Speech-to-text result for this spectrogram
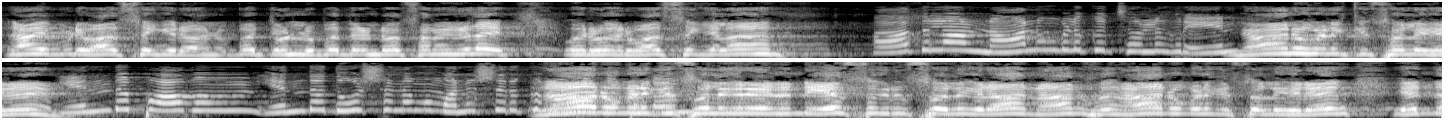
நான் இப்படி வாசிக்கிறோம். முப்பத்தி ஒன்று முப்பத்தி ரெண்டு வசனங்களை ஒருவர் வாசிக்கலாம். ஆதலால் நான் உங்களுக்கு சொல்லுகிறேன். நான் உங்களுக்கு சொல்லுகிறேன். எந்த பாவமும் எந்த தூஷணமும் மனுஷருக்கு நான் உங்களுக்கு சொல்லுகிறேன் என்று இயேசு சொல்லுகிறார். நான் நான் உங்களுக்கு சொல்லுகிறேன். எந்த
